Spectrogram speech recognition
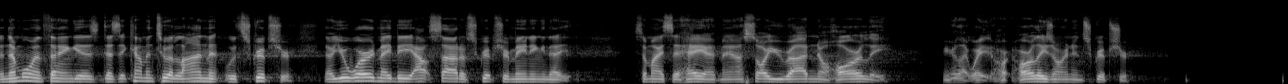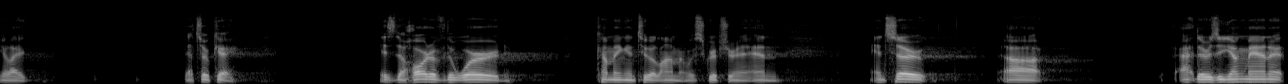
The number one thing is does it come into alignment with Scripture? Now, your word may be outside of Scripture, meaning that somebody said, Hey, man, I saw you riding a Harley. And you're like, Wait, Harleys aren't in Scripture. You're like, That's okay. Is the heart of the word coming into alignment with Scripture? And, and so, uh, there was a young man at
